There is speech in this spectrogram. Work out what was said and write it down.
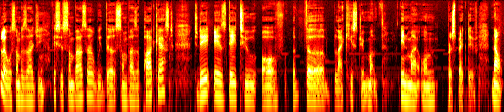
Hello, Sambazaji. This is Sambaza with the Sambaza podcast. Today is day two of the Black History Month in my own perspective. Now,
